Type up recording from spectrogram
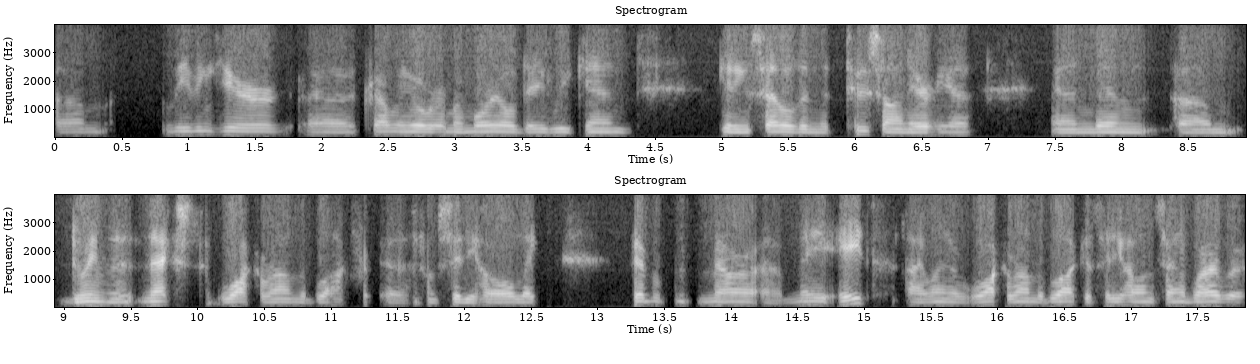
um, leaving here, uh, traveling over Memorial Day weekend, getting settled in the Tucson area, and then um, doing the next walk around the block for, uh, from City Hall. Like February, uh, May 8th, I went to walk around the block at City Hall in Santa Barbara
